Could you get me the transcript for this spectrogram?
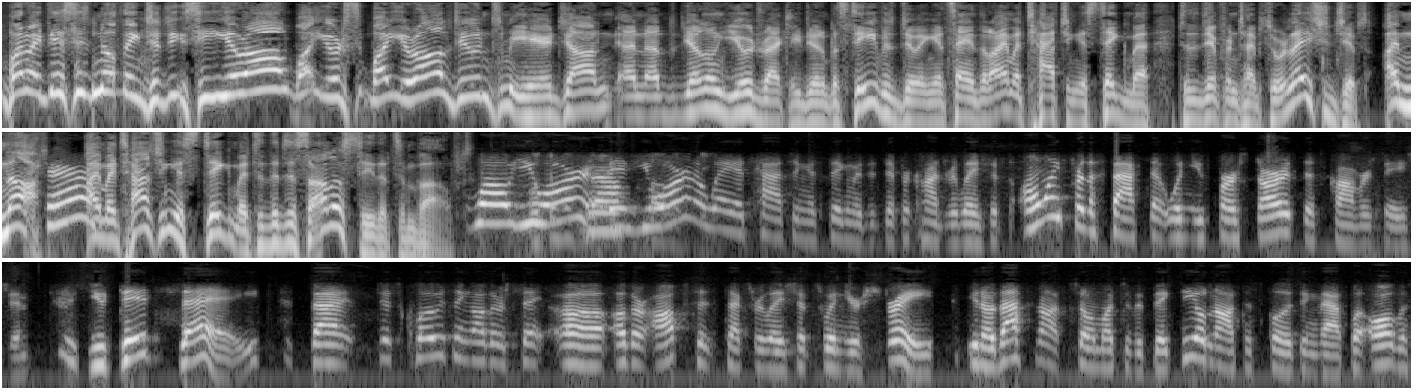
by the way, this is nothing to do. See, you're all what you're what you're all doing to me here, John. And uh, you don't think you're directly doing it, but Steve is doing it, saying that I'm attaching a stigma to the different types of relationships. I'm not. Sure. I'm attaching a stigma to the dishonesty that's involved. Well, you are no. you are in a way attaching a stigma to different kinds of relationships, only for the fact that when you first started this conversation, you did say that disclosing other se- uh, other opposite sex relationships when you're straight you know, that's not so much of a big deal not disclosing that. But all of a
